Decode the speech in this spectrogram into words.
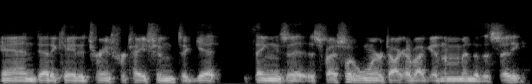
and dedicated transportation to get things, especially when we were talking about getting them into the city.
